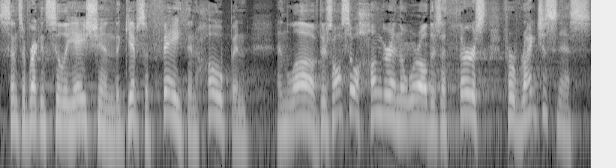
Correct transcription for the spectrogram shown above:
sense of reconciliation, the gifts of faith and hope and, and love. There's also a hunger in the world, there's a thirst for righteousness.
